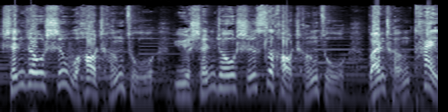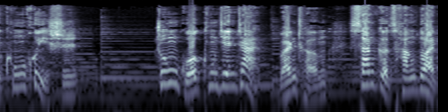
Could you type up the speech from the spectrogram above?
神舟十五号乘组与神舟十四号乘组完成太空会师，中国空间站完成三个舱段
